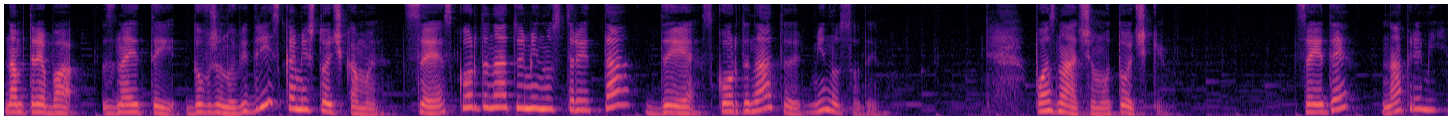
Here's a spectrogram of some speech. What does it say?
Нам треба знайти довжину відрізка між точками С з координатою мінус 3 та Д з координатою мінус 1. Позначимо точки. Це йде на прямій.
